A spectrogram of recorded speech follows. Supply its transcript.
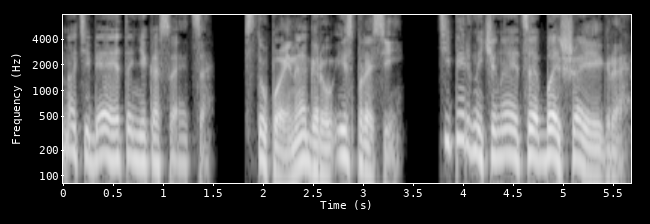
но тебя это не касается. Ступай на гору и спроси. Теперь начинается большая игра.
